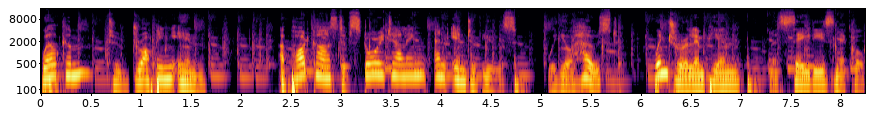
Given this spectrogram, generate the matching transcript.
Welcome to Dropping In, a podcast of storytelling and interviews with your host, Winter Olympian Mercedes Nicoll.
